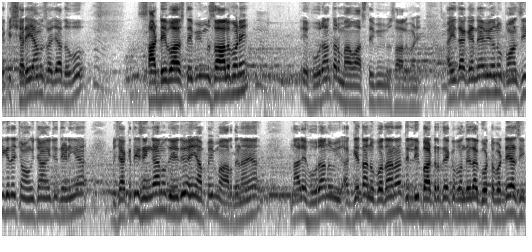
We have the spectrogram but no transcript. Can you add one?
ਇੱਕ ਸ਼ਰੇਆਮ ਸਜ਼ਾ ਦਿਵੋ। ਸਾਡੇ ਵਾਸਤੇ ਵੀ ਮਿਸਾਲ ਬਣੇ ਤੇ ਹੋਰਾਂ ਧਰਮਾਂ ਵਾਸਤੇ ਵੀ ਮਿਸਾਲ ਬਣੇ। ਅਸੀਂ ਤਾਂ ਕਹਿੰਦੇ ਆ ਵੀ ਉਹਨੂੰ ਫਾਂਸੀ ਕਿਤੇ ਚੌਂਕ ਚਾਂਕ 'ਚ ਦੇਣੀ ਆ, ਬਿਸ਼ੱਕ ਦੀ ਸਿੰਘਾਂ ਨੂੰ ਦੇ ਦਿਓ, ਅਸੀਂ ਆਪੇ ਹੀ ਮਾਰ ਦੇਣਾ ਆ। ਨਾਲੇ ਹੋਰਾਂ ਨੂੰ ਵੀ ਅੱਗੇ ਤੁਹਾਨੂੰ ਪਤਾ ਨਾ ਦਿੱਲੀ ਬਾਰਡਰ ਤੇ ਇੱਕ ਬੰਦੇ ਦਾ ਗੁੱਟ ਵੱਢਿਆ ਸੀ।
